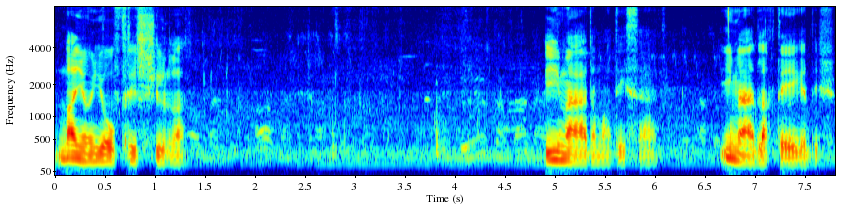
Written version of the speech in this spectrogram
nagyon jó friss illat. Imádom a Tiszát. Imádlak téged is.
